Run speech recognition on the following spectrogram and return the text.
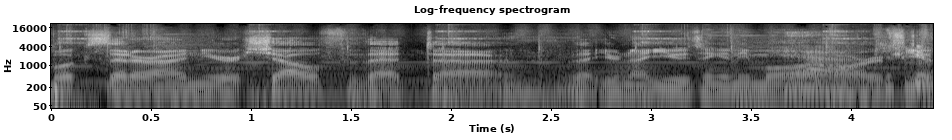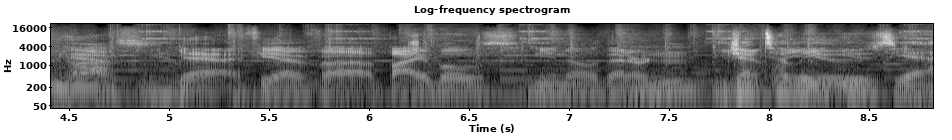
books that are on your shelf that uh, that you're not using anymore, Yeah, or if you give 'em to have us. yeah, if you have uh, Bibles, you know that are gently Gently used, used, yeah.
